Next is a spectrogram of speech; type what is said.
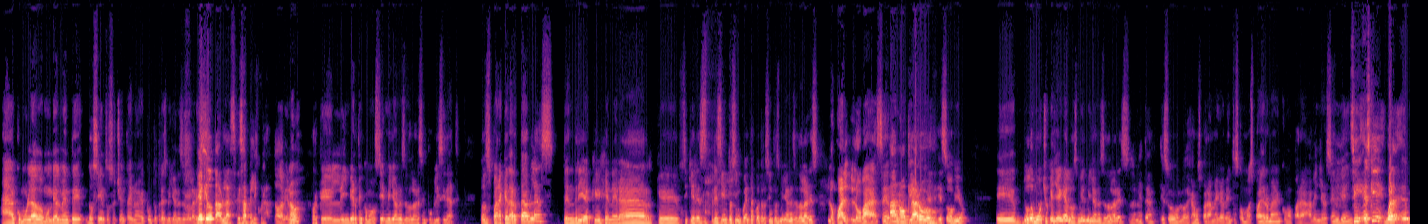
ha acumulado mundialmente 289.3 millones de dólares. Ya quedó tablas esa película. Todavía no, porque le invierten como 100 millones de dólares en publicidad. Entonces, para quedar tablas, tendría que generar, que si quieres, 350, 400 millones de dólares, lo cual lo va a hacer. Ah, no, claro. Es obvio. Eh, dudo mucho que llegue a los mil millones de dólares, la neta. Eso lo dejamos para mega eventos como Spider-Man, como para Avengers Endgame. Sí, es que guarda- eh,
